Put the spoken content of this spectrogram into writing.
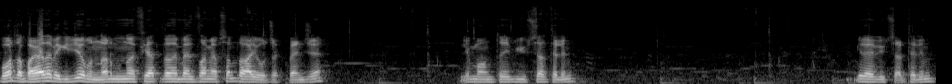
Bu arada bayağı da bir gidiyor bunlar. Bunların fiyatlarına ben zam yapsam daha iyi olacak bence. Limonatayı bir yükseltelim. Birer yükseltelim.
